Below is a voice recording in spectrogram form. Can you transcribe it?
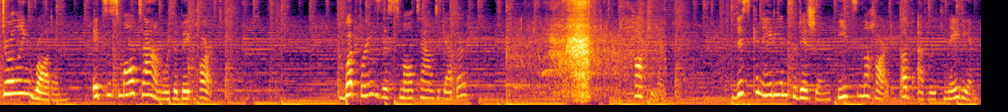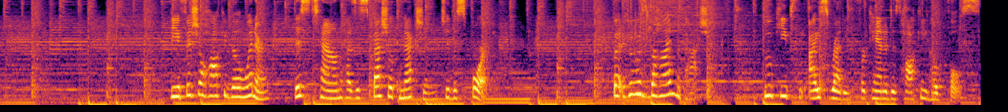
Stirling Rawdon. It's a small town with a big heart. What brings this small town together? Hockey. This Canadian tradition beats in the heart of every Canadian. The official Hockeyville winner, this town has a special connection to the sport. But who is behind the passion? Who keeps the ice ready for Canada's hockey hopefuls?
